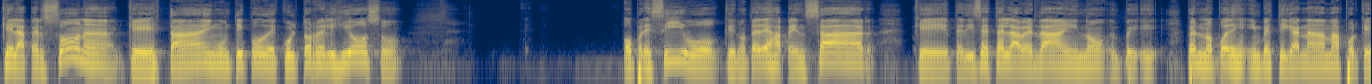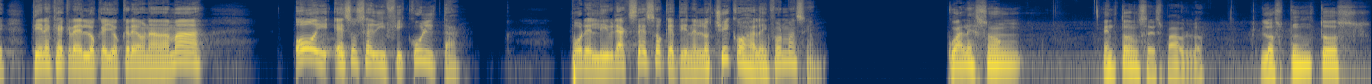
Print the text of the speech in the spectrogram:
que la persona que está en un tipo de culto religioso opresivo, que no te deja pensar, que te dice esta es la verdad y no, pero no puedes investigar nada más porque tienes que creer lo que yo creo nada más. Hoy eso se dificulta por el libre acceso que tienen los chicos a la información. ¿Cuáles son entonces, Pablo, los puntos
